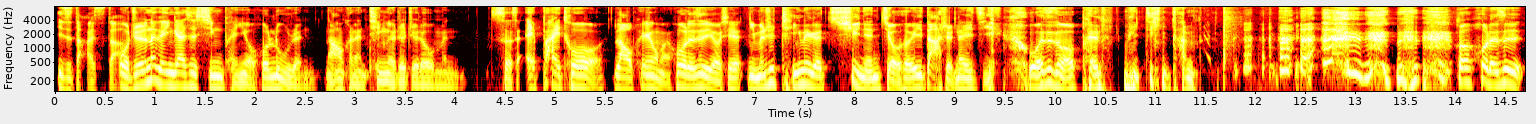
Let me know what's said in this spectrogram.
一直打一直打。我觉得那个应该是新朋友或路人，然后可能听了就觉得我们。色彩哎，拜托老朋友们，或者是有些你们去听那个去年九合一大选那一集，我是怎么喷民进党的，或 或者是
